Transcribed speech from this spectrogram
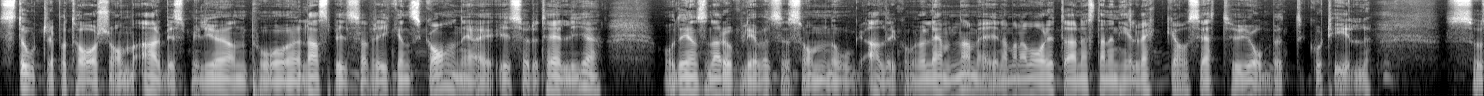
stort reportage om arbetsmiljön på lastbilsfabriken Scania i Södertälje. Och det är en sån där upplevelse som nog aldrig kommer att lämna mig. När man har varit där nästan en hel vecka och sett hur jobbet går till. Så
